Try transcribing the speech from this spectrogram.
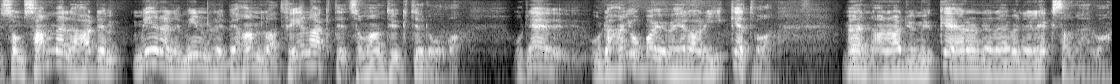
som samhället hade mer eller mindre behandlat felaktigt som han tyckte då. Va? Och, det, och det, han jobbade ju över hela riket. Va? Men han hade ju mycket ärenden även i Leksand här. Va?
